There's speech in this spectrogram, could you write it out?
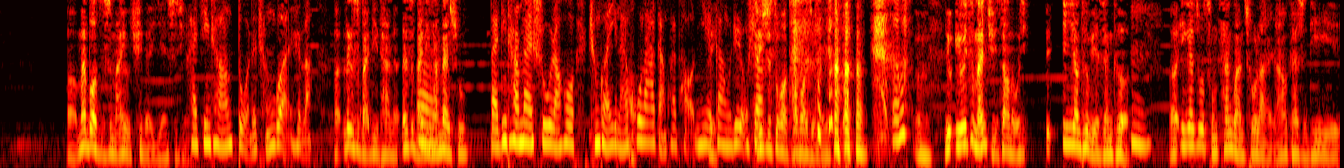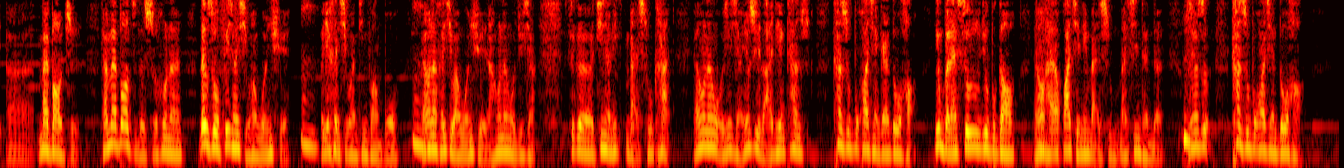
呃，卖报纸是蛮有趣的一件事情。还经常躲着城管是吧？呃，那个是摆地摊的，那是摆地摊卖书。摆地摊卖书，然后城管一来，呼啦，赶快跑！你也干过这种事儿？随时做好逃跑准备。嗯，有有一次蛮沮丧的，我印象特别深刻。嗯。呃，应该说从餐馆出来，然后开始替呃卖报纸。然后卖报纸的时候呢，那个时候非常喜欢文学，嗯，也很喜欢听广播。然后呢，很喜欢文学。然后呢，我就想，这个经常去买书看。然后呢，我就想，要是哪一天看书看书不花钱该多好，因为本来收入就不高，然后还要花钱你买书，蛮心疼的。我要是看书不花钱多好。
